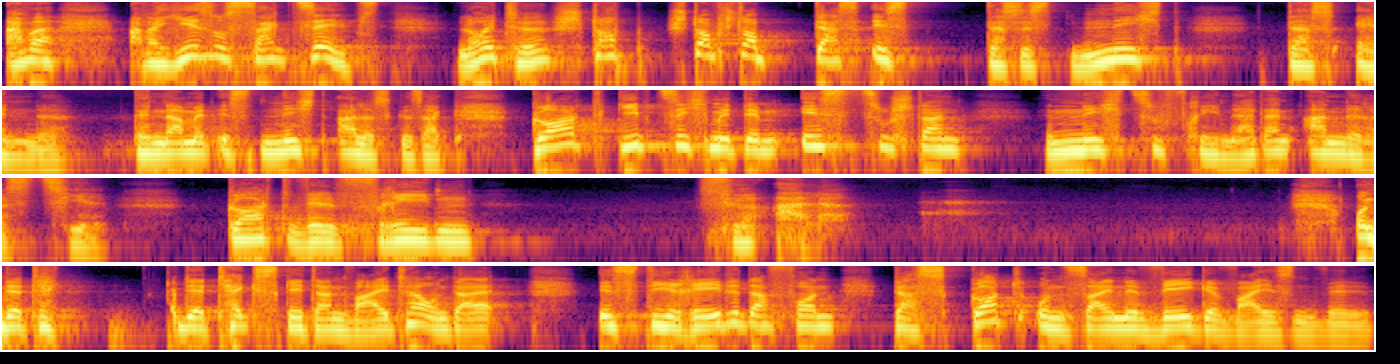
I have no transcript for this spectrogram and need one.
Aber, aber Jesus sagt selbst, Leute, stopp, stopp, stopp, das ist, das ist nicht das Ende. Denn damit ist nicht alles gesagt. Gott gibt sich mit dem Ist-Zustand nicht zufrieden. Er hat ein anderes Ziel. Gott will Frieden für alle. Und der, Te der Text geht dann weiter und da ist die Rede davon, dass Gott uns seine Wege weisen will,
